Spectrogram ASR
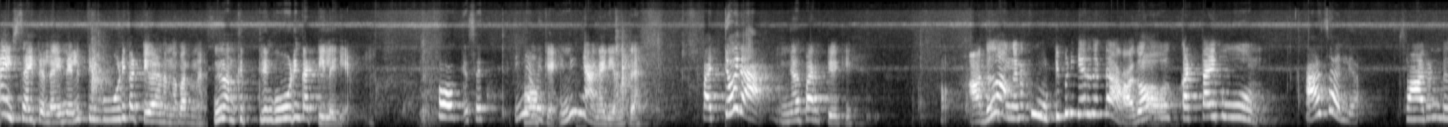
നൈസ് ആയിട്ടല്ല? അതിനാൽ ഇത്തിരി കൂടി കട്ടി വേണമെന്ന് പറഞ്ഞ. ഇനി നമുക്ക് ഇത്തിരി കൂടി കട്ടിയിലരിയാം ഓക്കെ സെറ്റ് ഓക്കെ ഇനി ഞാൻ അരിയാം മറ്റേ. പറ്റൂല. അത് പരത്തി വെക്ക്. അത് അങ്ങനെ കൂട്ടി പിടിക്കരുത് കേട്ടാ. അതോ കട്ടായി പോവും. അതല്ല സാരുണ്ട്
